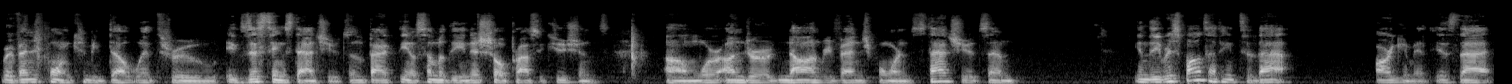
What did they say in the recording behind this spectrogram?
revenge porn can be dealt with through existing statutes. In fact, you know, some of the initial prosecutions um, were under non-revenge porn statutes, and in the response, I think to that argument is that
